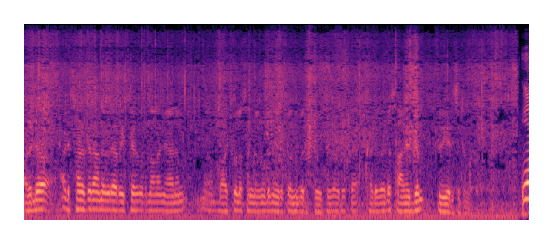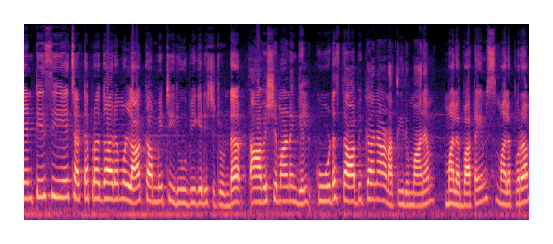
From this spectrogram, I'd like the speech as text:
അതിന്റെ അടിസ്ഥാനത്തിലാണ് ഇവരെ അറിയിച്ചത് തുടർന്നാണ് ഞാനും ബാക്കിയുള്ള സംഘം കൂടി നേരിട്ട് ഒന്ന് പരിശോധിച്ചത്. അവരൊക്കെ കടുവയുടെ സാന്നിധ്യം സ്ഥിരീകരിച്ചിട്ടുണ്ട്. എൻ ടി സി എ ചട്ടപ്രകാരമുള്ള കമ്മിറ്റി രൂപീകരിച്ചിട്ടുണ്ട്. ആവശ്യമാണെങ്കിൽ കൂടെ സ്ഥാപിക്കാനാണ് തീരുമാനം. മലബാർ ടൈംസ് മലപ്പുറം.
